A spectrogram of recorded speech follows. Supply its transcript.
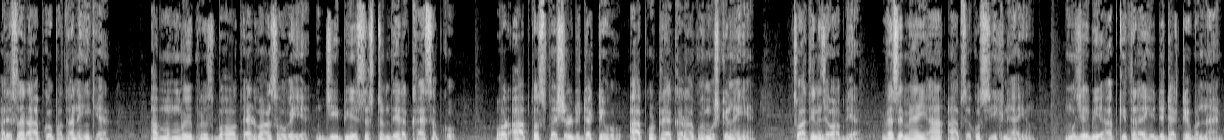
अरे सर, आपको पता नहीं क्या? अब मुंबई पुलिस बहुत एडवांस हो गई है। जीपीएस सिस्टम दे रखा है सबको। और आप तो स्पेशल डिटेक्टिव हो। आपको ट्रैक करना कोई मुश्किल नहीं है। स्वाति ने जवाब दिया, वैसे मैं यहाँ आपसे कुछ सीखने आई हूँ। मुझे भी आपकी तरह ही डिटेक्टिव बनना है।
